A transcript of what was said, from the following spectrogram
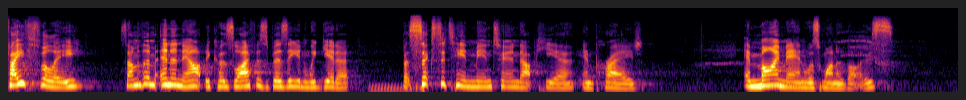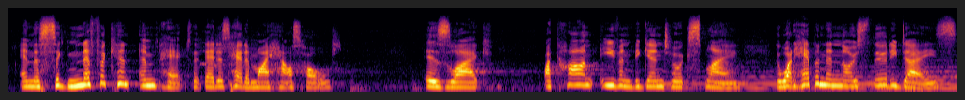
faithfully, some of them in and out because life is busy and we get it. But six to ten men turned up here and prayed. And my man was one of those. And the significant impact that that has had in my household is like, I can't even begin to explain that what happened in those 30 days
